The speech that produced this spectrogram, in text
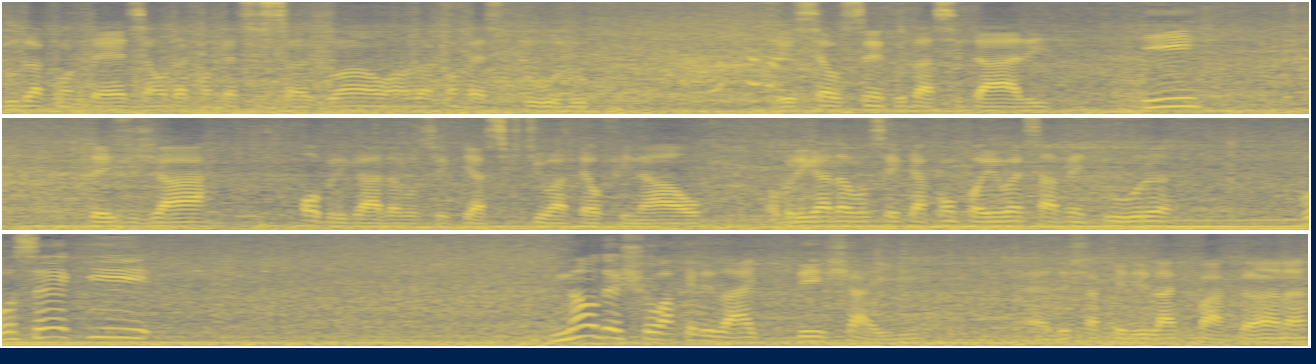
tudo acontece, onde acontece o São João, onde acontece tudo. Esse é o centro da cidade e desde já obrigado a você que assistiu até o final, obrigado a você que acompanhou essa aventura, você que não deixou aquele like, deixa aí, é, deixa aquele like bacana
